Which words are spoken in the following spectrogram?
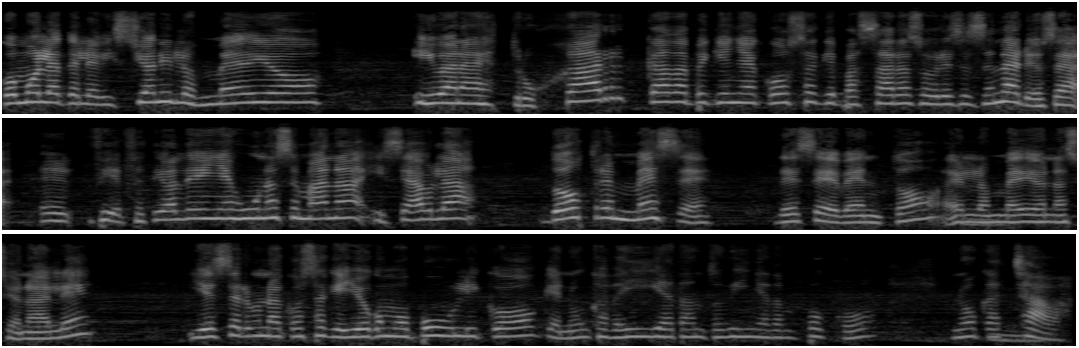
Cómo la televisión y los medios iban a estrujar cada pequeña cosa que pasara sobre ese escenario. O sea, el Festival de Viña es una semana y se habla dos, tres meses de ese evento en los medios nacionales. Y esa era una cosa que yo como público, que nunca veía tanto Viña tampoco, no mm. cachaba.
